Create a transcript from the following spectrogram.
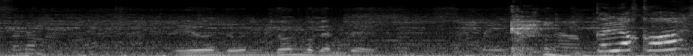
Ito naman. yun, doon, doon maganda eh. Kalakas.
